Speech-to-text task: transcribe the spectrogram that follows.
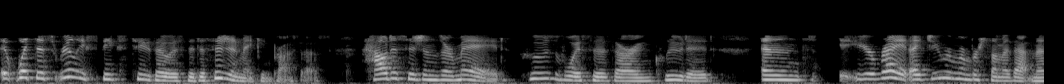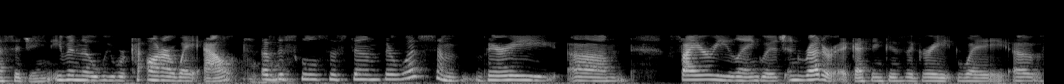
it, what this really speaks to, though, is the decision making process. How decisions are made, whose voices are included, and you're right. I do remember some of that messaging. Even though we were on our way out of the school system, there was some very um, fiery language and rhetoric. I think is a great way of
